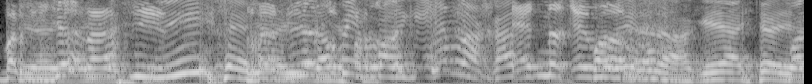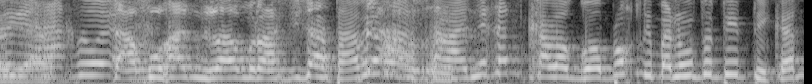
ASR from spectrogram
Persija rasis Iya, Rasis tapi yang paling enak kan. Enak emang Paling enak, iya iya iya. paling iya. enak tuh. Tabuhan dalam rasis Tapi masalahnya kan kalau goblok di Bandung tuh titik kan.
